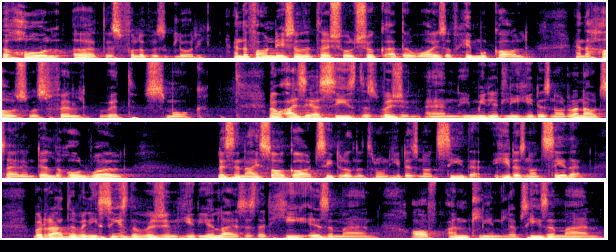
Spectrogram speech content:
The whole earth is full of his glory. And the foundation of the threshold shook at the voice of him who called, and the house was filled with smoke. Now Isaiah sees this vision, and immediately he does not run outside and tell the whole world, Listen, I saw God seated on the throne. He does not see that. He does not say that. But rather, when he sees the vision, he realizes that he is a man of unclean lips. He's a man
